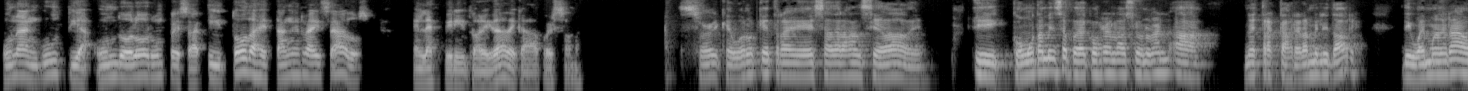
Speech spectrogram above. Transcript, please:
una angustia, un dolor, un pesar, y todas están enraizados en la espiritualidad de cada persona. Sir, qué bueno que trae esa de las ansiedades y cómo también se puede correlacionar a nuestras carreras militares. De igual manera,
